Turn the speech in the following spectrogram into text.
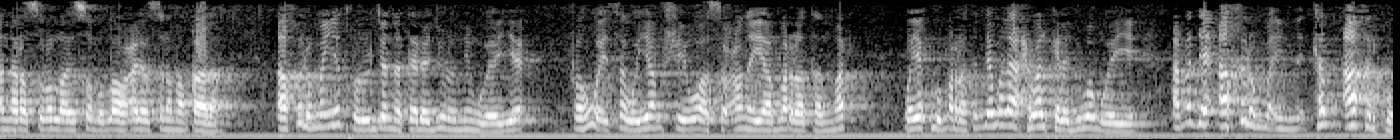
أنa رasuul الlahi صلى الlه عليه وسلم qاaل آkhiru man ydkل الجنة رajuل nin weeye fahuwa isagu ymشhi waa soconaya maraة mar وayakbu maraة de mala axwaal kala duwan weeye ama dee akhiru kan akhirku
